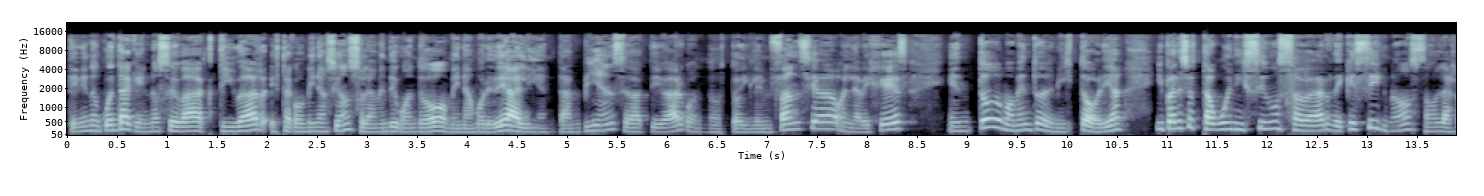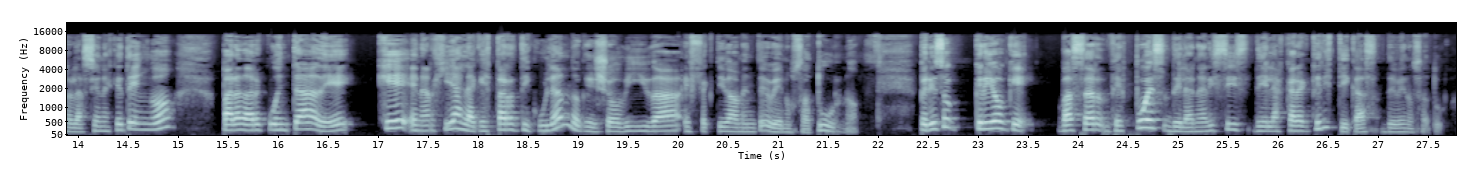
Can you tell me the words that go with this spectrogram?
teniendo en cuenta que no se va a activar esta combinación solamente cuando me enamore de alguien, también se va a activar cuando estoy en la infancia o en la vejez, en todo momento de mi historia, y para eso está buenísimo saber de qué signos son las relaciones que tengo para dar cuenta de qué energía es la que está articulando que yo viva efectivamente Venus-Saturno. Pero eso creo que va a ser después del análisis de las características de Venus-Saturno.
